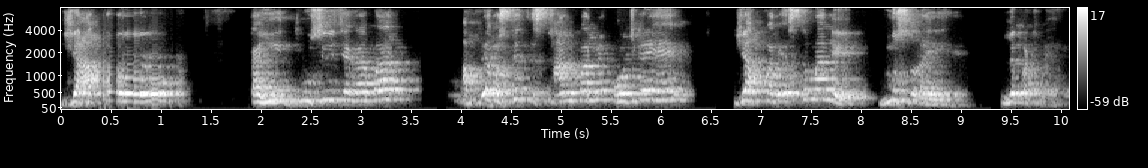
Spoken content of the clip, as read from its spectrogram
या तो कहीं दूसरी जगह पर अव्यवस्थित स्थान पर में पहुँच गए हैं या पर्यस्त माने मुस रहे हैं, लिपट रहे हैं।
